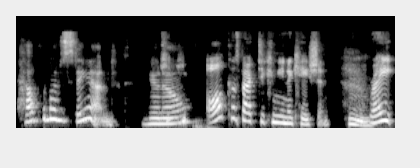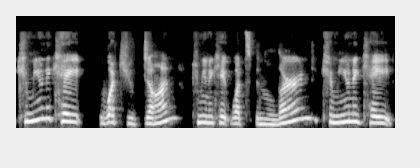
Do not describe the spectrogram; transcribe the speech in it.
help them understand, you know. All comes back to communication, hmm. right? Communicate what you've done, communicate what's been learned, communicate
